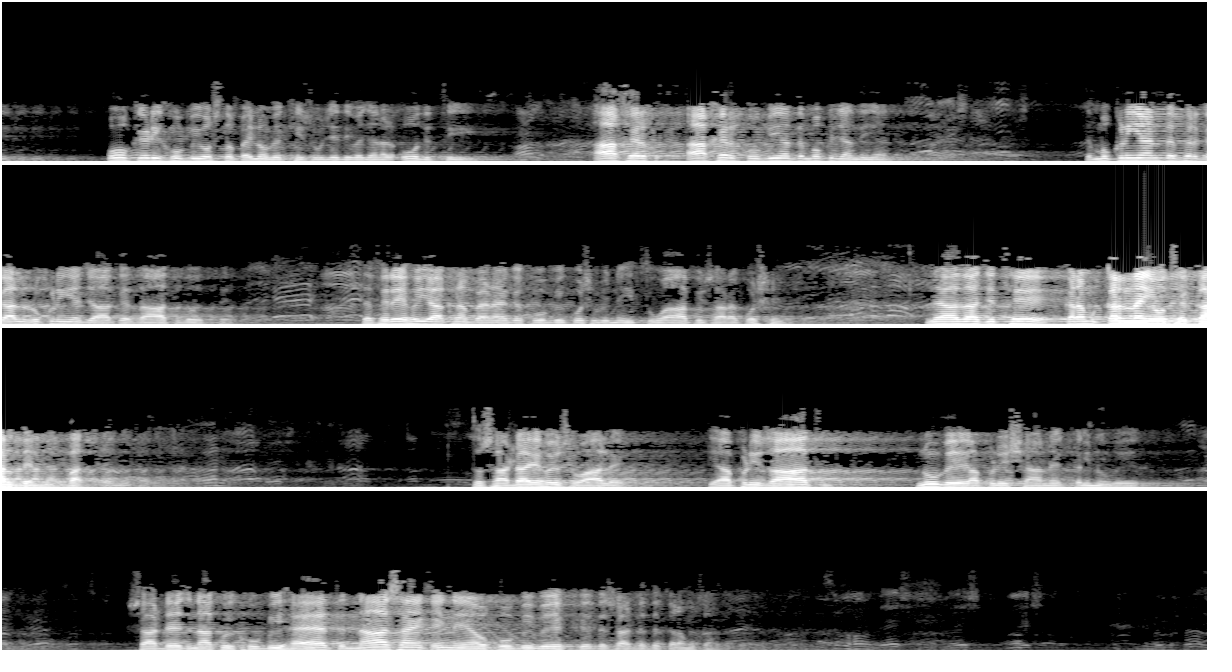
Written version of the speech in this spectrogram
او کیڑی خوبی اس تو پہلوں ویکھی سو جی وجہ او دتی۔ آخر آخر خوبیاں تو مک جاندیاں۔ تے مکنیاں تے پھر گل رکنی ہے جا کے رات تے پھر یہ آخنا پینا ہے کہ خوبی کچھ بھی نہیں، تو آپ ہی سارا کچھ ہے۔ لہذا جتھے کرم کرنا ہی اتے کر دینا، بس۔ تو سڈا یہ سوال ہے کہ اپنی ذات نو وے، اپنی شان کری نو وے۔ سڈے نہ کوئی خوبی ہے تو نہ سائیں کہنے وہ خوبی ویخ کے تے سڈے تے کرم کر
